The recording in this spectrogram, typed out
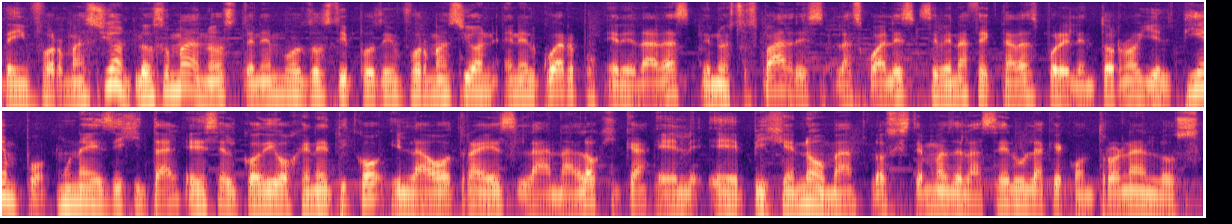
de información. Los humanos tenemos dos tipos de información en el cuerpo, heredadas de nuestros padres, las cuales se ven afectadas por el entorno y el tiempo. Una es digital, es el código genético y la otra es la analógica, el epigenoma, los sistemas de la célula que controlan los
